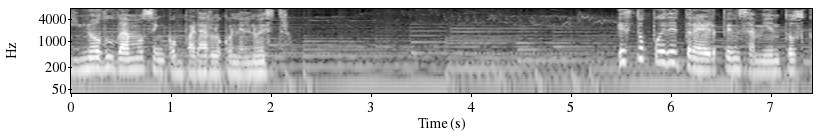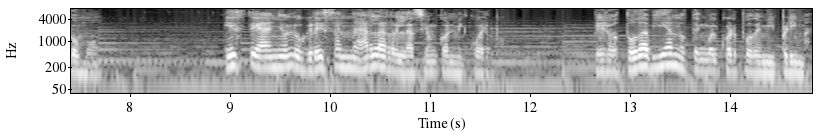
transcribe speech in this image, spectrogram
y no dudamos en compararlo con el nuestro. Esto puede traer pensamientos como, este año logré sanar la relación con mi cuerpo, pero todavía no tengo el cuerpo de mi prima.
